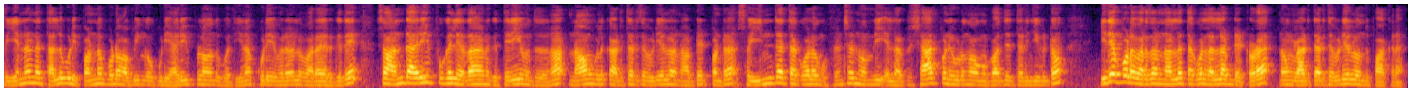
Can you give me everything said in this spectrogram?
ஸோ என்னென்ன தள்ளுபடி பண்ணப்படும் அப்படிங்கக்கூடிய அறிவிப்புலாம் வந்து பார்த்தீங்கன்னா கூடிய விரைவில் வர இருக்குது. ஸோ அந்த அறிவிப்புகள் எதாவது எனக்கு தெரிய வந்ததுன்னா நான் உங்களுக்கு அடுத்தடுத்த வீடியோவில் நான் அப்டேட் பண்ணுறேன் ஸோ இந்த தகவலை உங்கள் ஃப்ரெண்ட்ஸ் அண்ட் ஃபேமிலி எல்லாருக்கும் ஷேர் பண்ணி விடுங்க. அவங்க பார்த்து தெரிஞ்சுக்கிட்டோம். இதே போல் வரதான் நல்ல தகவல் நல்ல அப்டேட்டோட நான் உங்களை அடுத்தடுத்த வீடியோவில் வந்து பார்க்குறேன்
